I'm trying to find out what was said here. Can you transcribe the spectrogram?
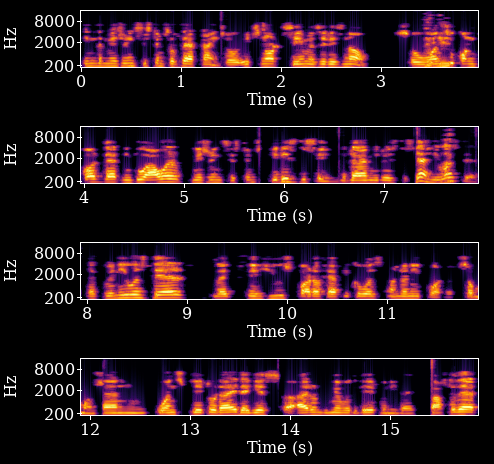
in the measuring systems of that time. So it's not same as it is now. So once you convert that into our measuring systems, it is the same. The diameter is the same. Yeah, he was there. Like when he was there, like a huge part of Africa was underneath water, submerged. And once Plato died, I guess uh, I don't remember the date when he died. After that,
